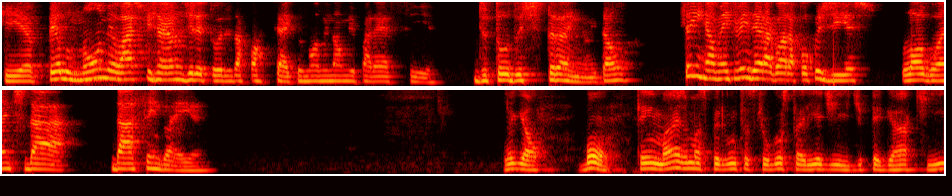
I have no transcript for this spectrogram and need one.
que pelo nome eu acho que já eram diretores da FortSec, o nome não me parece de todo estranho. Então, sim, realmente venderam agora há poucos dias, logo antes da, da Assembleia. Legal. Bom, tem mais umas perguntas que eu gostaria de, de pegar aqui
